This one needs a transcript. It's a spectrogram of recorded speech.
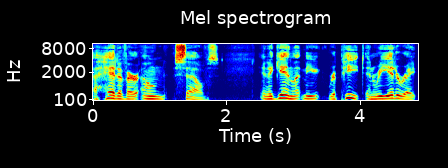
ahead of our own selves. And again, let me repeat and reiterate.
